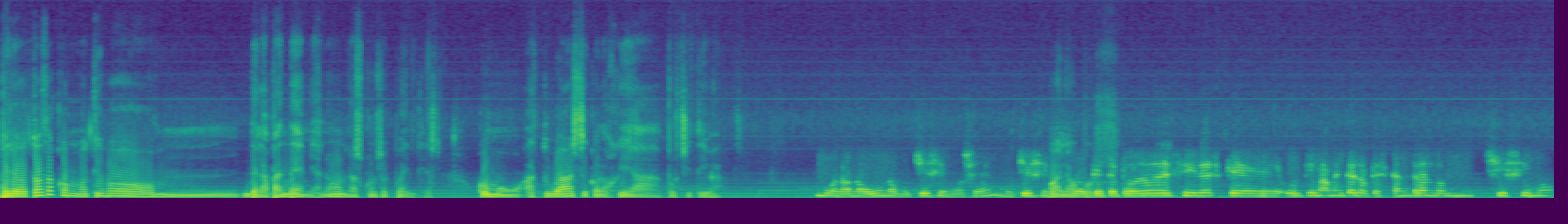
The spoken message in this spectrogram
pero todo con motivo mm, de la pandemia, ¿no? En las consecuencias. ¿Cómo actúa psicología positiva? Bueno, no uno, muchísimos, ¿eh? Muchísimos. Bueno, lo pues- que te puedo decir es que últimamente lo que está entrando muchísimo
